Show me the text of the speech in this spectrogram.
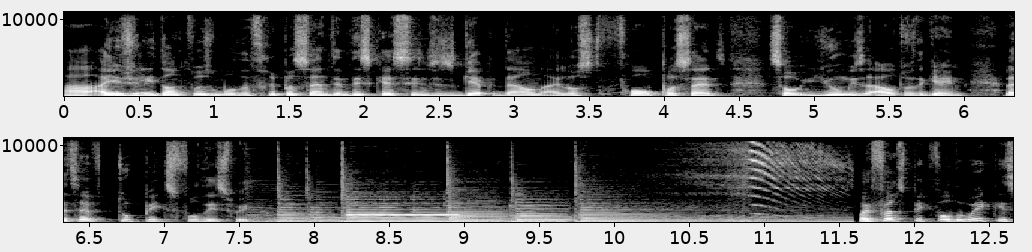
Uh, I usually don't lose more than 3%. In this case, since it's gap down, I lost 4%. So Yum is out of the game. Let's have two picks for this week. My first pick for the week is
